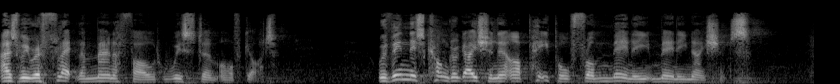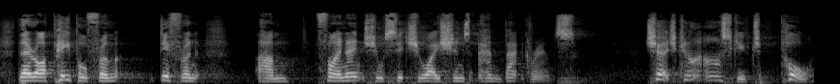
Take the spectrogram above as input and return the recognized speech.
as we reflect the manifold wisdom of God. Within this congregation, there are people from many, many nations. There are people from different um, financial situations and backgrounds. Church, can I ask you, Paul,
